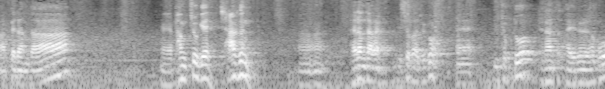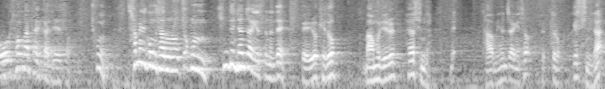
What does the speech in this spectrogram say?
앞베란다, 예, 방 쪽에 작은 어, 베란다가 있어가지고 예, 이쪽도 베란다 타일을 하고 현관 타일까지 해서 총 3일 공사로는 조금 힘든 현장이었었는데 네, 이렇게도 마무리를 하였습니다. 네, 다음 현장에서 뵙도록 하겠습니다.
